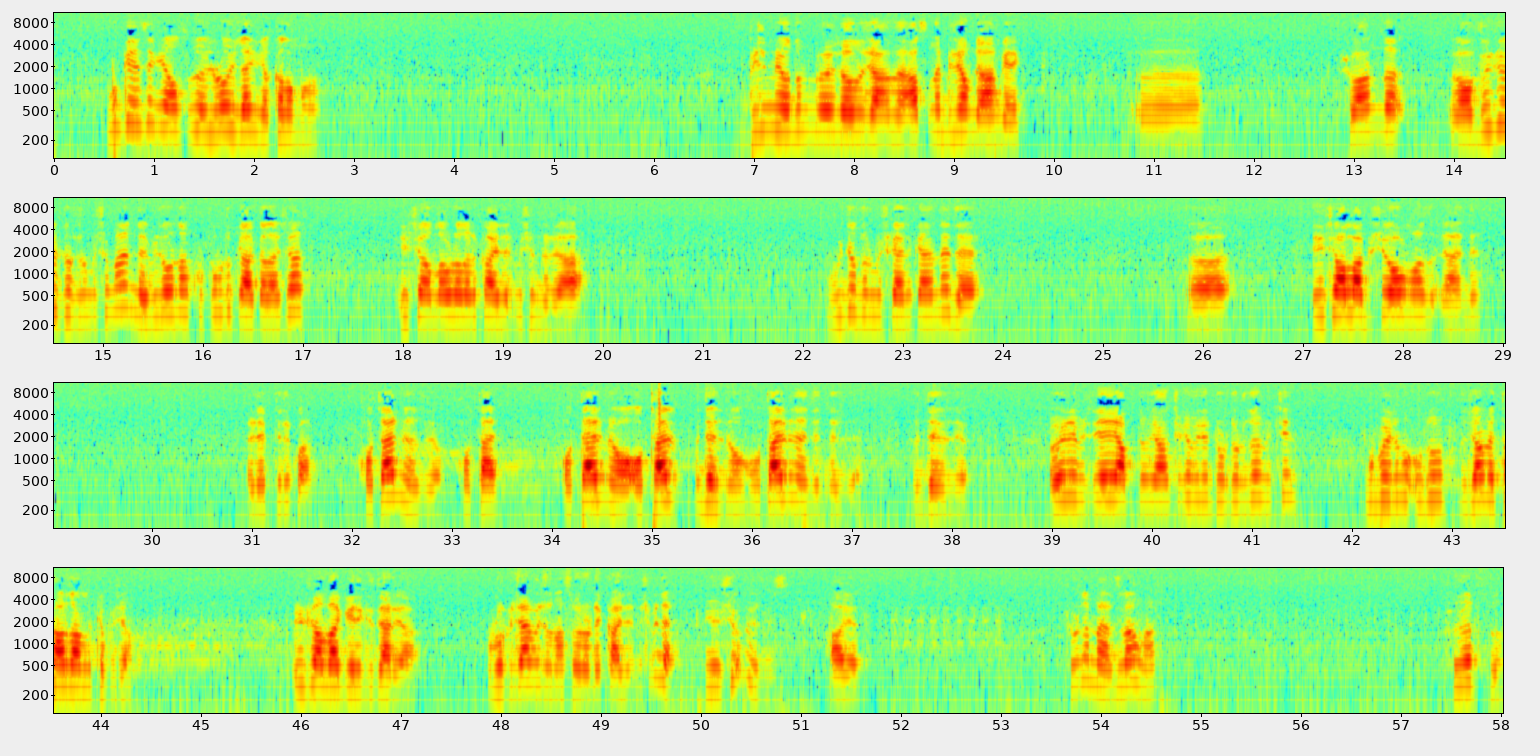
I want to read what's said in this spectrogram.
Bu gerizekalısı ölür o yüzden yakalım onu. Bilmiyordum böyle olacağını. Aslında biliyorum devam gerek. Ee, şu anda ya video durdurmuşum ben de biz oradan kurtulduk ya arkadaşlar. İnşallah oraları kaydetmişimdir ya. Video durmuş kendi kendine de. Ee, inşallah bir şey olmaz yani. Elektrik var. Hotel mi yazıyor? Hotel. Otel mi o? Otel mi deniliyor? Hotel mi deniliyor? Öyle bir şey yaptım. Yanlışlıkla video durdurduğum için bu bölümü uzun tutacağım ve tarzanlık yapacağım. İnşallah geri gider ya. Bakacağım videodan sonra orayı kaydetmiş mi de yaşıyor muyuz biz? Hayır. Şurada merdiven var. Şuraya tutun.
